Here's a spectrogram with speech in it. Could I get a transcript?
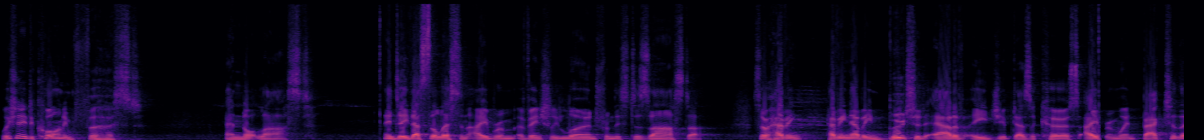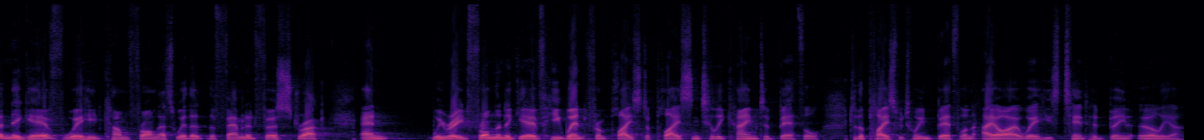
We should need to call on Him first and not last. Indeed, that's the lesson Abram eventually learned from this disaster. So, having, having now been booted out of Egypt as a curse, Abram went back to the Negev, where he'd come from. That's where the, the famine had first struck. And we read from the Negev, he went from place to place until he came to Bethel, to the place between Bethel and Ai, where his tent had been earlier,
